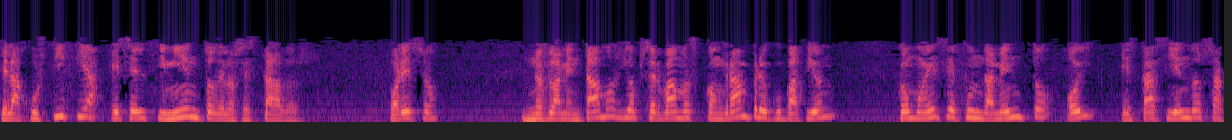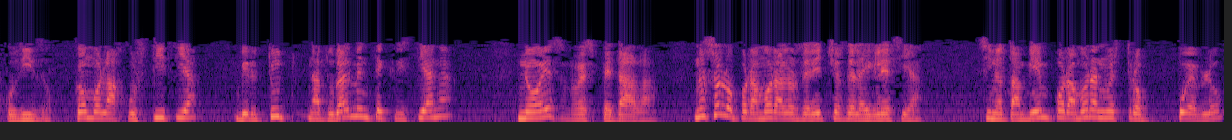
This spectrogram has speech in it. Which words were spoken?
que la justicia es el cimiento de los estados. Por eso, nos lamentamos y observamos con gran preocupación cómo ese fundamento hoy está siendo sacudido, cómo la justicia, virtud naturalmente cristiana, no es respetada, no sólo por amor a los derechos de la Iglesia, sino también por amor a nuestro pueblo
